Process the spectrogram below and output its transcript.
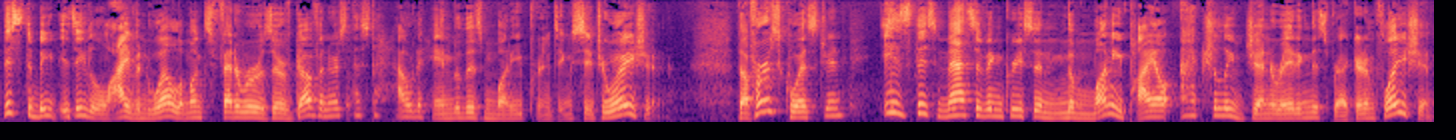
This debate is alive and well amongst Federal Reserve governors as to how to handle this money printing situation. The first question, is this massive increase in the money pile actually generating this record inflation?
